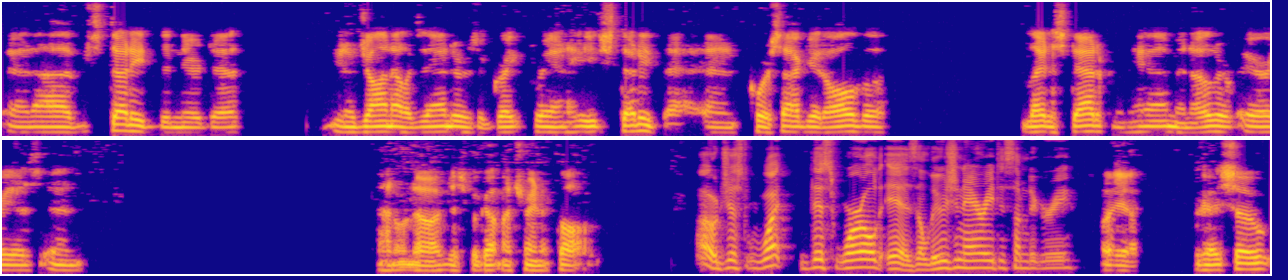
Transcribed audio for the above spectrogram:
and I've studied the near death. You know, John Alexander is a great friend. He studied that. And of course, I get all the latest data from him and other areas. And I don't know. I've just forgot my train of thought. Oh, just what this world is illusionary to some degree. Oh yeah. Okay, so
